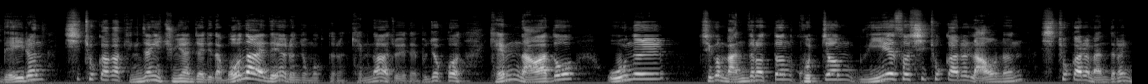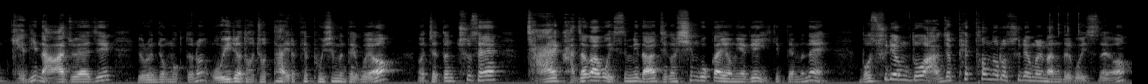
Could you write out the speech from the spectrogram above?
내일은 시초가가 굉장히 중요한 자리다. 뭐 나와야 돼요? 이런 종목들은 갭 나와줘야 돼. 무조건 갭 나와도 오늘 지금 만들었던 고점 위에서 시초가를 나오는 시초가를 만드는 갭이 나와줘야지 이런 종목들은 오히려 더 좋다 이렇게 보시면 되고요. 어쨌든 추세 잘 가져가고 있습니다. 지금 신고가 영역에 있기 때문에 뭐 수렴도 아주 패턴으로 수렴을 만들고 있어요.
